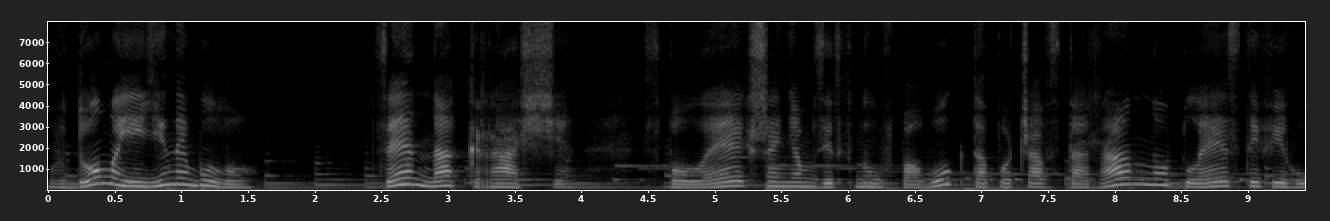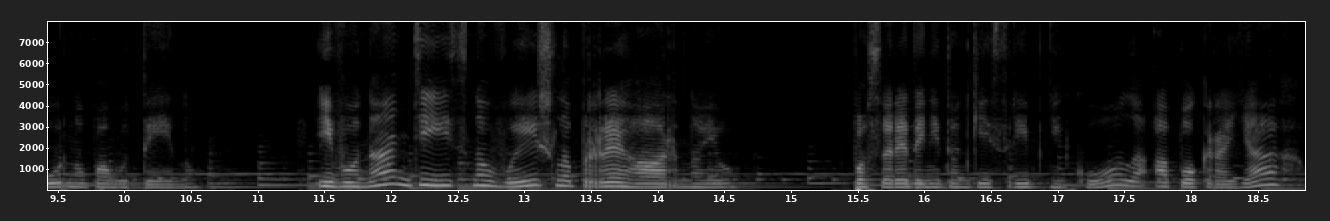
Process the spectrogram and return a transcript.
Вдома її не було. Це на краще. З полегшенням зітхнув павук та почав старанно плести фігурну павутину. І вона дійсно вийшла прегарною. Посередині тонкі срібні кола, а по краях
